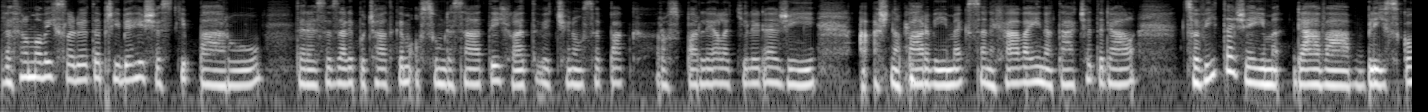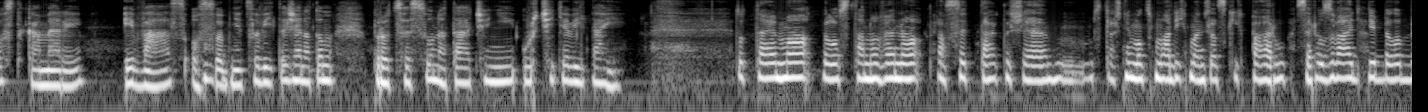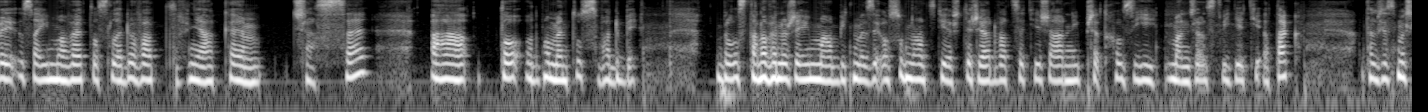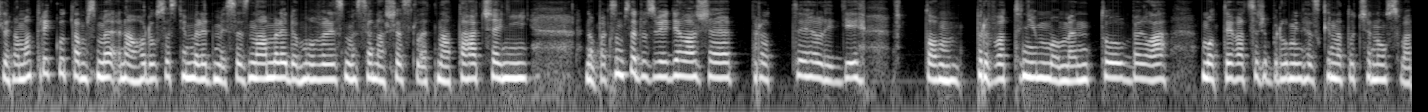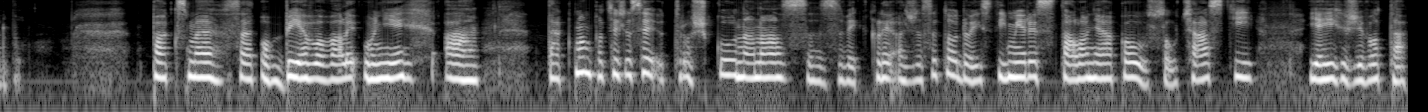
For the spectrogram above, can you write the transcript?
Ve filmových sledujete příběhy šesti párů, které se vzali počátkem 80. let, většinou se pak rozpadly, ale ti lidé žijí a až na pár výjimek se nechávají natáčet dál. Co víte, že jim dává blízkost kamery, i vás osobně, co víte, že na tom procesu natáčení určitě vítají? To téma bylo stanoveno asi tak, že strašně moc mladých manželských párů se rozvádí. Bylo by zajímavé to sledovat v nějakém čase a to od momentu svatby. Bylo stanoveno, že jim má být mezi 18 a 24 žádný předchozí manželství, děti a tak. Takže jsme šli na matriku, tam jsme náhodou se s těmi lidmi seznámili, domluvili jsme se na 6 let natáčení. No pak jsem se dozvěděla, že pro ty lidi v tom prvotním momentu byla motivace, že budou mít hezky natočenou svatbu. Pak jsme se objevovali u nich a tak mám pocit, že si trošku na nás zvykli a že se to do jisté míry stalo nějakou součástí jejich života.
